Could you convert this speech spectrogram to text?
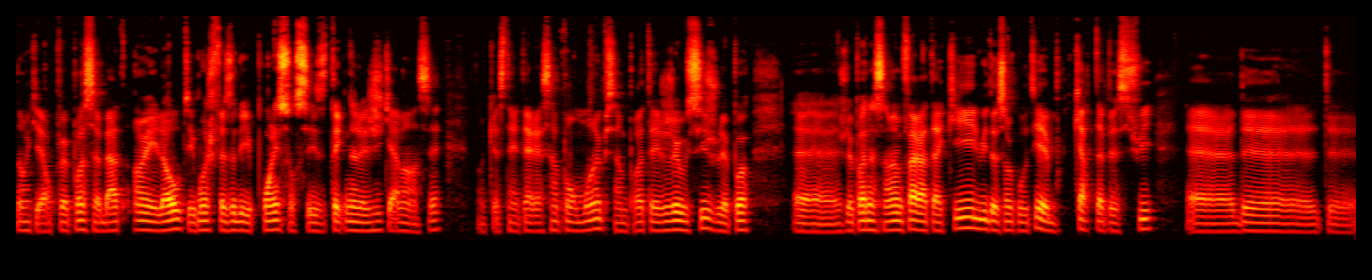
donc on ne pouvait pas se battre un et l'autre. Et moi, je faisais des points sur ces technologies qui avançaient. Donc c'était intéressant pour moi, puis ça me protégeait aussi. Je voulais pas, euh, voulais pas nécessairement me faire attaquer. Lui, de son côté, il avait beaucoup de cartes tapestry euh, de, de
